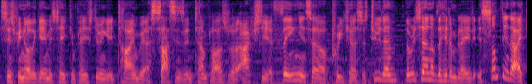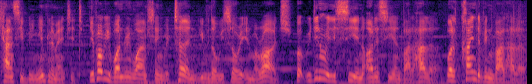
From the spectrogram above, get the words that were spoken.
Since we know the game is taking place during a time where assassins and templars were actually a thing instead of precursors to them, the return of the hidden blade is something that I can see being implemented. You're probably wondering why I'm saying return even though we saw it in Mirage, but we didn't really see in Odyssey and Valhalla. Well kind of in Valhalla.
